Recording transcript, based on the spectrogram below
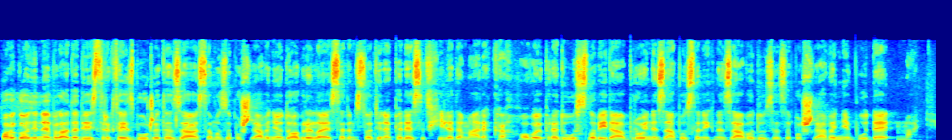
Ove godine vlada distrikta iz budžeta za samozapošljavanje odobrila je 750.000 maraka. Ovo je preduslovi da broj nezaposlenih na Zavodu za zapošljavanje bude manji.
